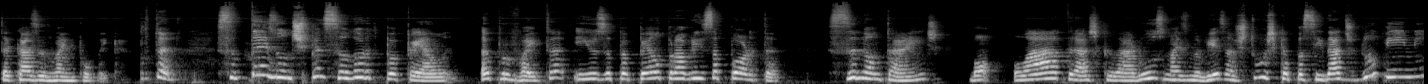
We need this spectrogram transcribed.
da casa de banho pública. Portanto, se tens um dispensador de papel, aproveita e usa papel para abrir a porta. Se não tens, bom, lá terás que dar uso, mais uma vez, às tuas capacidades do Dini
